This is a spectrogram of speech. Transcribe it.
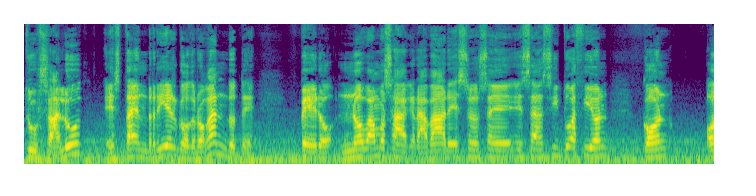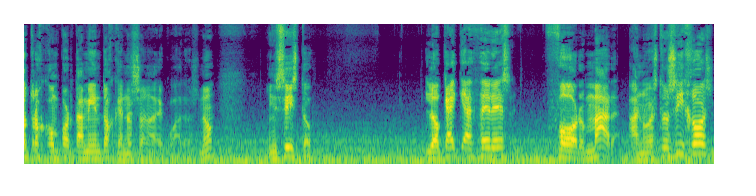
tu salud está en riesgo drogándote. Pero no vamos a agravar esa situación con otros comportamientos que no son adecuados, ¿no? Insisto, lo que hay que hacer es formar a nuestros hijos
